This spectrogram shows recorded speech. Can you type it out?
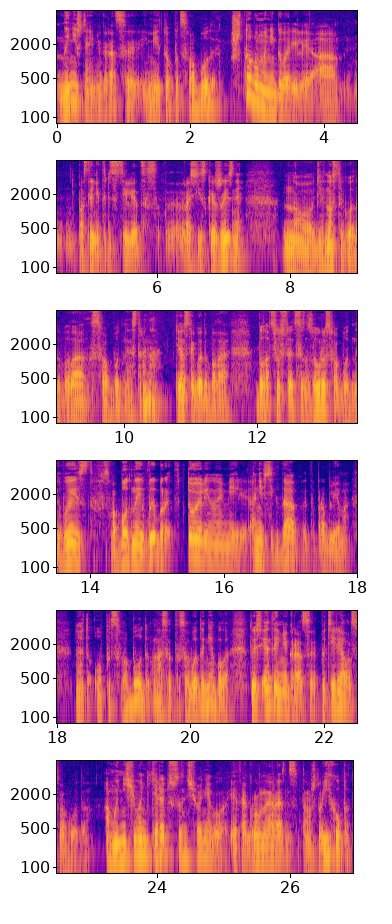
нынешняя иммиграция имеет опыт свободы. Что бы мы ни говорили о последних 30 лет российской жизни, но 90-е годы была свободная страна. 90-е годы была, было отсутствие цензуры, свободный выезд, свободные выборы в той или иной мере. Они всегда, это проблема. Но это опыт свободы. У нас этой свободы не было. То есть, эта иммиграция потеряла свободу. А мы ничего не теряли, потому что ничего не было. И это огромная разница, потому что их опыт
